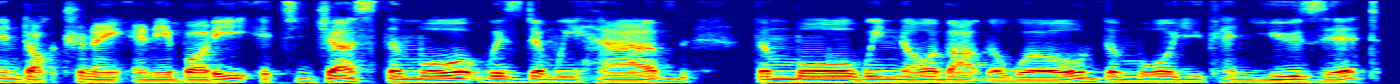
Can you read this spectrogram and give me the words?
indoctrinate anybody. It's just the more wisdom we have the more we know about the world the more you can use it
